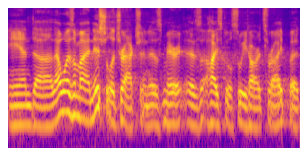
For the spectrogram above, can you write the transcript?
And uh, that wasn't my initial attraction as, mar- as high school sweethearts, right? But,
